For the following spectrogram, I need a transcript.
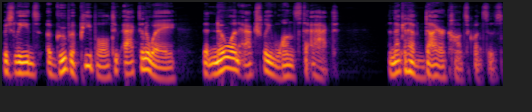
which leads a group of people to act in a way that no one actually wants to act. And that can have dire consequences.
